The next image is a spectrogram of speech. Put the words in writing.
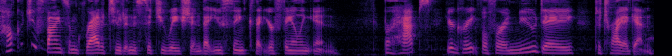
How could you find some gratitude in the situation that you think that you're failing in? Perhaps you're grateful for a new day to try again.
